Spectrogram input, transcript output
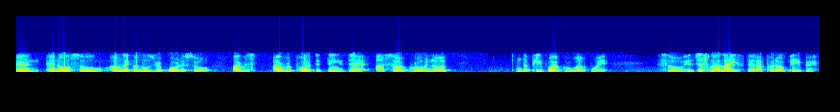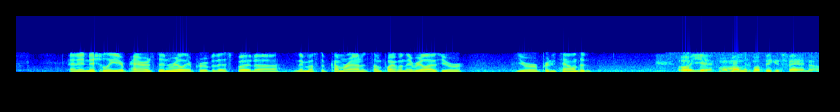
and and also I'm like a news reporter, so I res- I report the things that I saw growing up and the people I grew up with. So it's just my life that I put on paper. And initially, your parents didn't really approve of this, but uh, they must have come around at some point when they realized you were you were pretty talented. Oh yeah, my mom is my biggest fan now.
